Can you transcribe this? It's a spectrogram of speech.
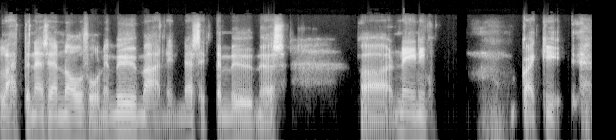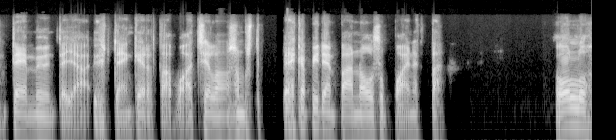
lähteneeseen nousuun niin myymään, niin ne sitten myy myös. ne ei niin kaikki tee myyntejä yhteen kertaan, vaan että siellä on semmoista ehkä pidempää nousupainetta ollut.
